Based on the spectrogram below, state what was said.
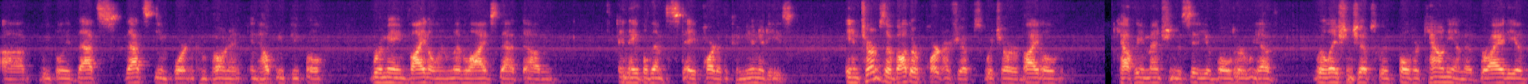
Uh, we believe that's that's the important component in helping people remain vital and live lives that um, enable them to stay part of the communities. In terms of other partnerships, which are vital, Kathleen mentioned the city of Boulder. We have relationships with Boulder County on a variety of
